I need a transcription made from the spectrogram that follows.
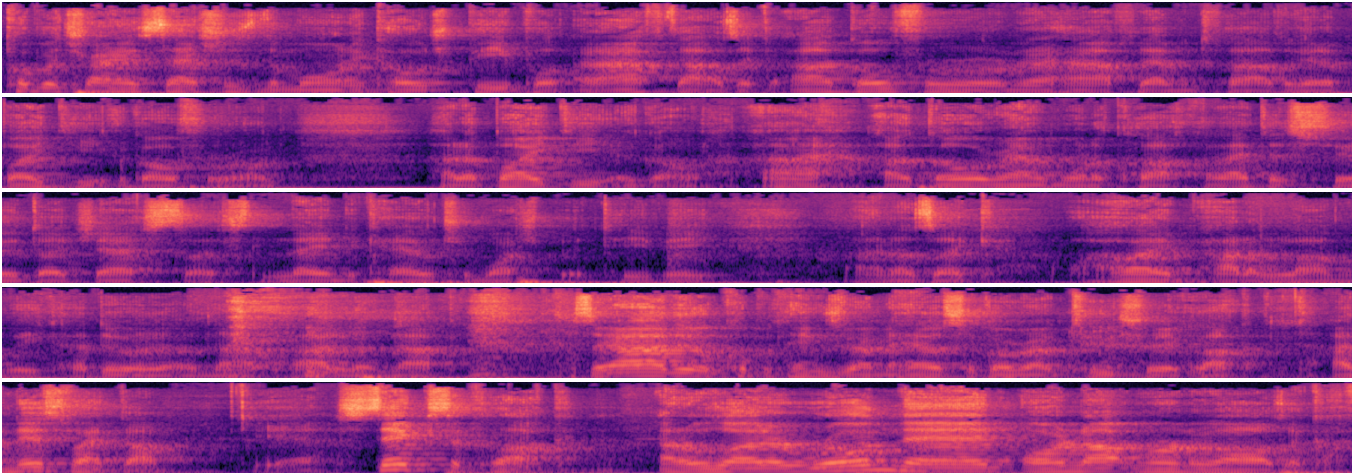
couple of training sessions in the morning, coach people, and after that, I was like, I'll go for a run at half 11, 12. I'll get a bite to eat and go for a run. Had a bite to eat and go, ah, I'll go around one o'clock. I'll let this food digest. I just lay on the couch and watch a bit of TV. And I was like, oh, I've had a long week. I do a little nap. I had a little nap. I was like, I'll do a couple of things around the house. I'll go around two, three o'clock. And this went on. Yeah. Six o'clock. And I was either run then or not run at all. I was like, oh,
